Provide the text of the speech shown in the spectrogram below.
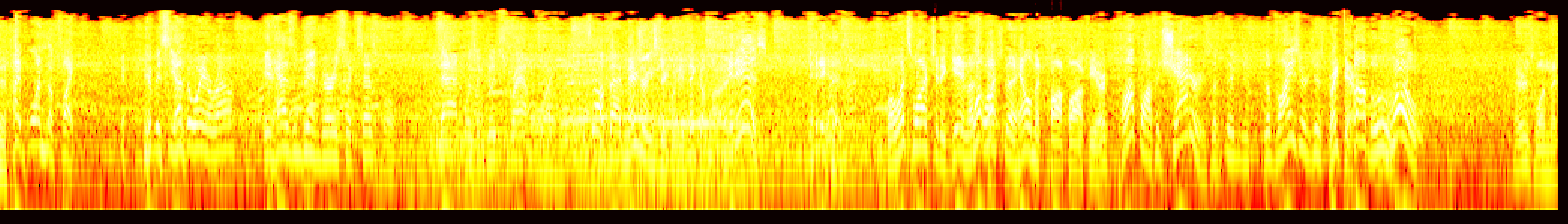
I've won the fight. if it's the other way around, it hasn't been very successful. That was a good scrap, boy. It's not a bad measuring stick when you think about it. It is. It is. Well, let's watch it again. Let's What- what- watch the helmet pop off here. Pop off, it shatters. The, the, the visor just Right there. Kaboom. Whoa! There's one that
